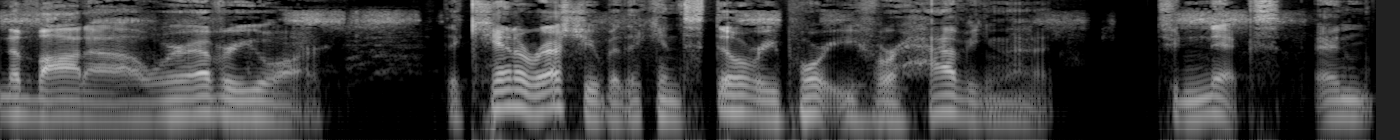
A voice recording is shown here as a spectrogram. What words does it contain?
Nevada, wherever you are. They can't arrest you, but they can still report you for having that to NICS, and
